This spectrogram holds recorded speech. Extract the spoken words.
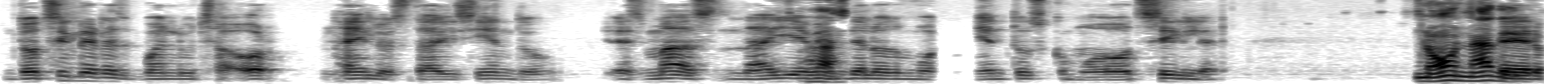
Dolph Ziggler es buen luchador, nadie lo está diciendo. Es más, nadie vende los movimientos como Dolph Ziggler. No, nadie. Pero,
